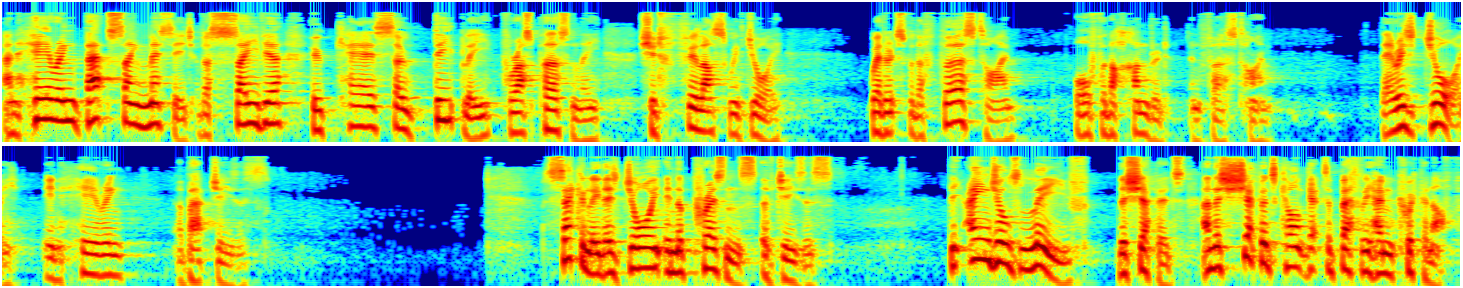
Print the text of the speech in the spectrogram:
And hearing that same message of a Saviour who cares so deeply for us personally should fill us with joy, whether it's for the first time or for the hundred and first time. There is joy in hearing about Jesus. Secondly, there's joy in the presence of Jesus. The angels leave the shepherds, and the shepherds can't get to Bethlehem quick enough.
